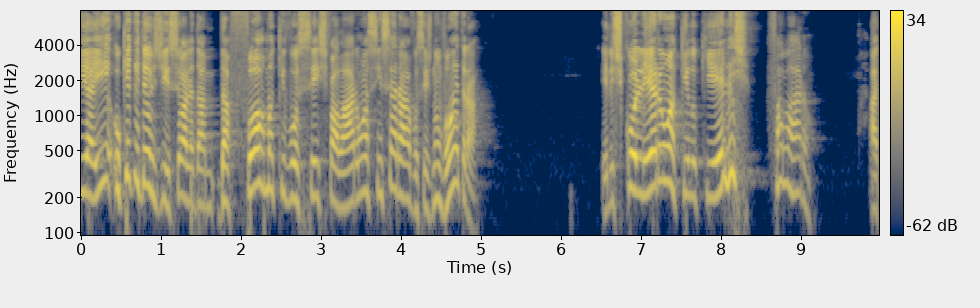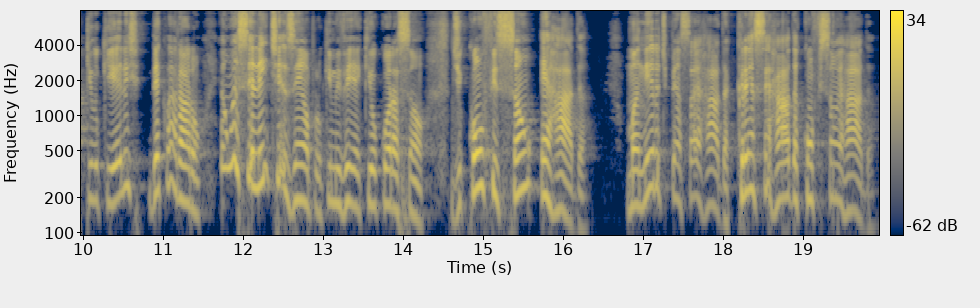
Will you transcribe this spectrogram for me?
E aí, o que, que Deus disse? Olha, da, da forma que vocês falaram, assim será, vocês não vão entrar. Eles escolheram aquilo que eles falaram, aquilo que eles declararam. É um excelente exemplo que me veio aqui ao coração de confissão errada, maneira de pensar errada, crença errada, confissão errada.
